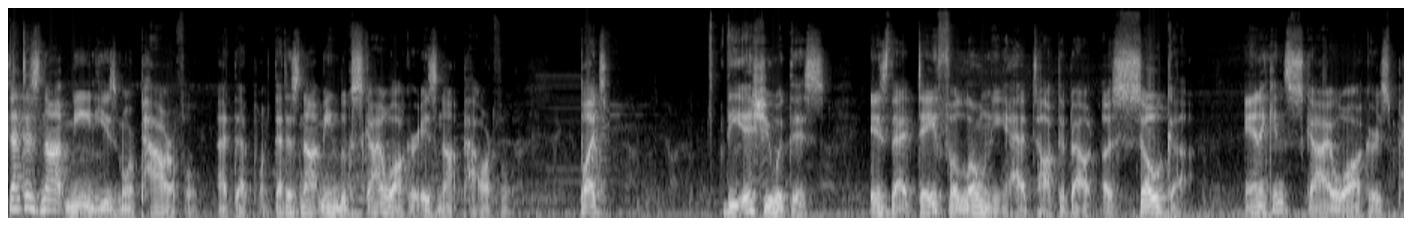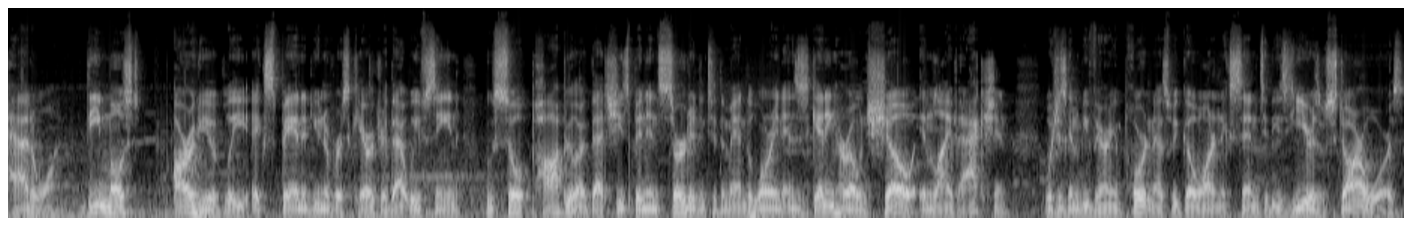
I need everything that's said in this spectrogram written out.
That does not mean he is more powerful at that point. That does not mean Luke Skywalker is not powerful. But the issue with this is that Dave Filoni had talked about Ahsoka, Anakin Skywalker's Padawan, the most arguably expanded universe character that we've seen, who's so popular that she's been inserted into The Mandalorian and is getting her own show in live action, which is going to be very important as we go on and extend to these years of Star Wars.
